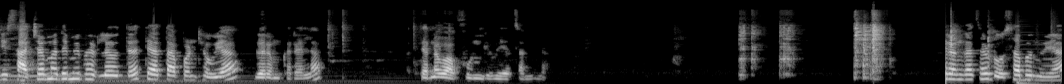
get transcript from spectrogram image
जी साच्यामध्ये मी भरलं होतं ते आता आपण ठेवूया गरम करायला. त्यांना वाफवून घेऊया चांगला. रंगाचा डोसा बनवूया.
